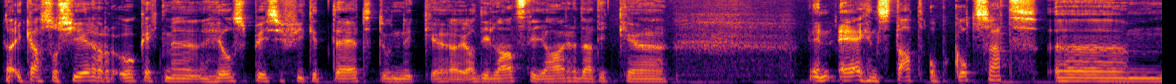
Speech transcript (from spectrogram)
ja, ik associeer haar ook echt met een heel specifieke tijd. Toen ik, uh, ja, die laatste jaren dat ik uh, in eigen stad op kot zat ehm,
